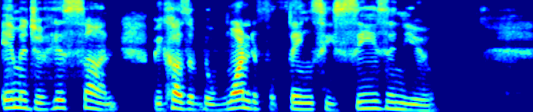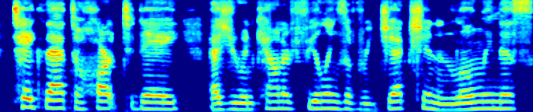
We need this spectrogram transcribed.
image of His Son because of the wonderful things He sees in you. Take that to heart today as you encounter feelings of rejection and loneliness,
